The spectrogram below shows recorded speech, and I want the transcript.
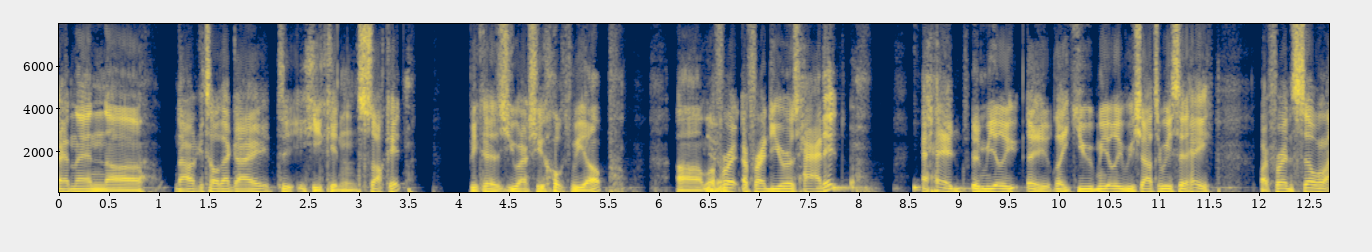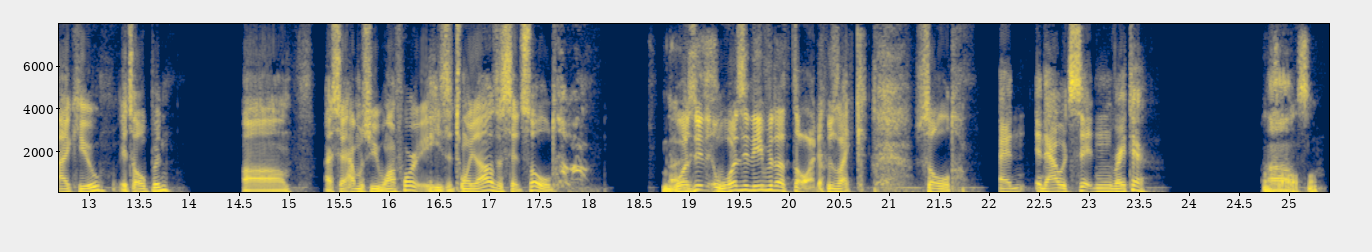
And then uh, now I can tell that guy to, he can suck it because you actually hooked me up. Um, Yeah. a, friend, a friend of yours had it and immediately, uh, like you immediately reached out to me and said, Hey, my friend's selling IQ. It's open. Um, I said, How much do you want for it? He said, $20. I said, Sold. Nice. Was it wasn't even a thought. It was like sold. And, and now it's sitting right there. That's um, awesome.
